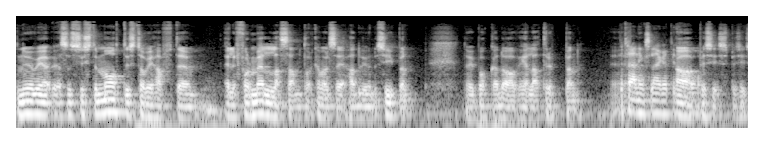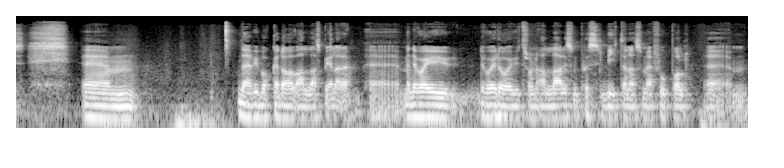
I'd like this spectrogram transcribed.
Nu har vi, alltså systematiskt har vi haft, eh, eller formella samtal kan man väl säga, hade vi under Cypern. Där vi bockade av hela truppen. På träningslägret? Ja, precis. precis. Um, där vi bockade av alla spelare. Uh, men det var, ju, det var ju då utifrån alla liksom, pusselbitarna som är fotboll. Um,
